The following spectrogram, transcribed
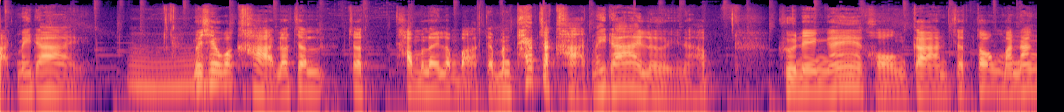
าดไม่ได้อืมไม่ใช่ว่าขาดแล้วจะจะทำอะไรลำบาก แต่มันแทบจะขาดไม่ได้เลยนะครับ คือในแง่ของการจะต้องมานั่ง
